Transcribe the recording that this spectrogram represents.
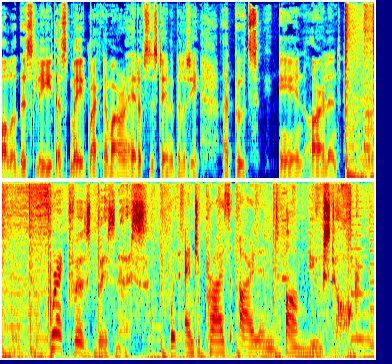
follow this lead. That's Maeve McNamara, head of sustainability at Boots in Ireland. Breakfast Business with Enterprise Ireland. on Newstalk.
